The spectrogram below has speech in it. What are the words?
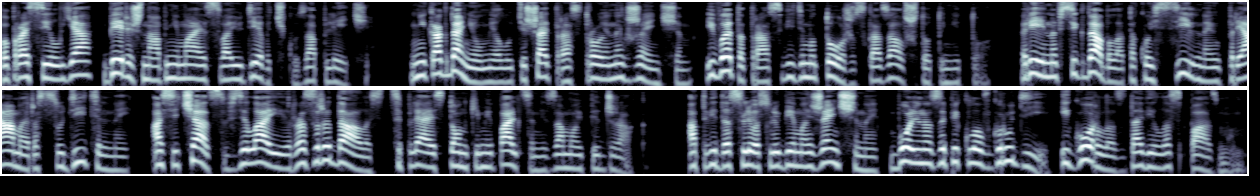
Попросил я, бережно обнимая свою девочку за плечи. Никогда не умел утешать расстроенных женщин. И в этот раз, видимо, тоже сказал что-то не то. Рейна всегда была такой сильной, упрямой, рассудительной, а сейчас взяла и разрыдалась, цепляясь тонкими пальцами за мой пиджак. От вида слез любимой женщины больно запекло в груди, и горло сдавило спазмом.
